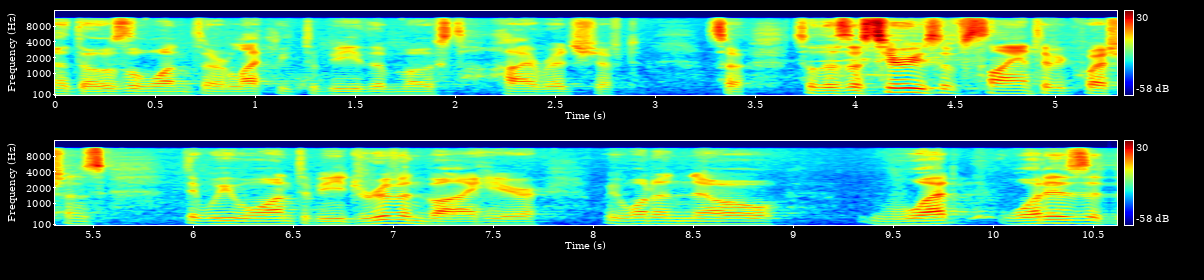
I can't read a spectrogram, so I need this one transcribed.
uh, those are the ones that are likely to be the most high redshift. So, so there's a series of scientific questions that we want to be driven by here we want to know what, what is it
